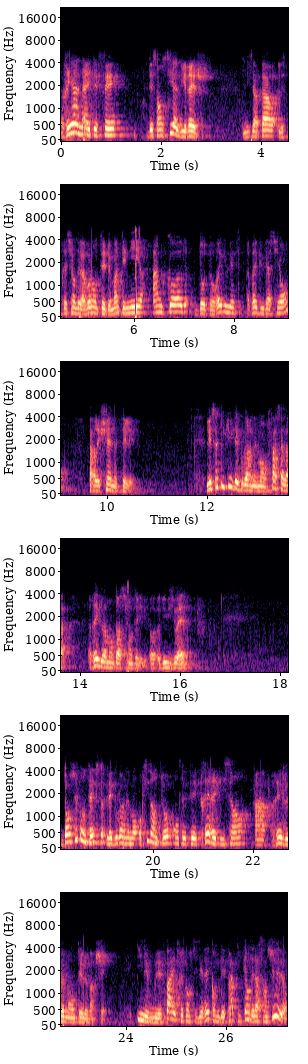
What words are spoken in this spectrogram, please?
rien n'a été fait d'essentiel, dirais-je, mis à part l'expression de la volonté de maintenir un code d'autorégulation par les chaînes télé. Les attitudes des gouvernements face à la réglementation audiovisuelle. Dans ce contexte, les gouvernements occidentaux ont été très réticents à réglementer le marché. Ils ne voulaient pas être considérés comme des pratiquants de la censure.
